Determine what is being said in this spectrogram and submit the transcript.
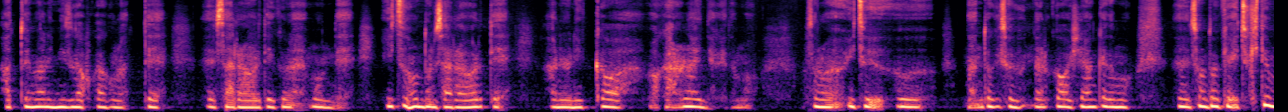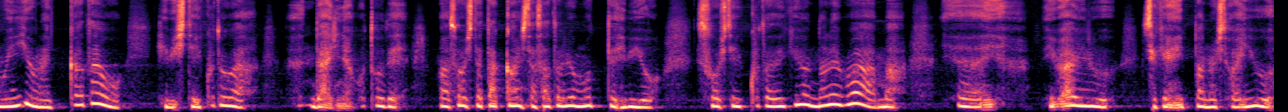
あっという間に水が深くなってさらわれていくようなもんでいつ本当にさらわれてあの世に行くかは分からないんだけどもそのいつ何時そういうふうになるかは知らんけどもその時はいつ来てもいいような生き方を日々していくことが大事なことで、まあ、そうした達観した悟りを持って日々を過ごしていくことができるようになれば、まあ、いわゆる世間一般の人が言う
